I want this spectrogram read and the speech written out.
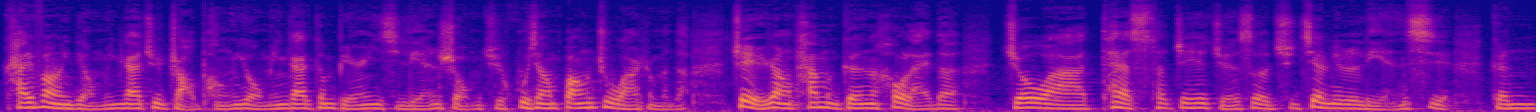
开放一点，我们应该去找朋友，我们应该跟别人一起联手，我们去互相帮助啊什么的。这也让他们跟后来的 Joe 啊、Test 这些角色去建立了联系，跟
